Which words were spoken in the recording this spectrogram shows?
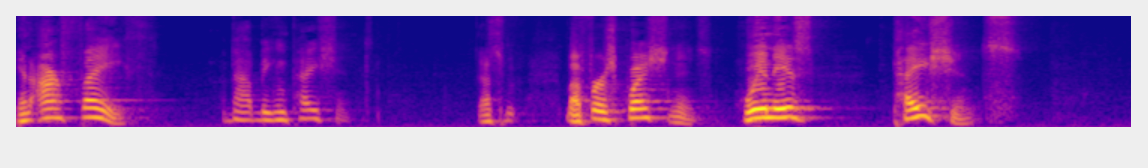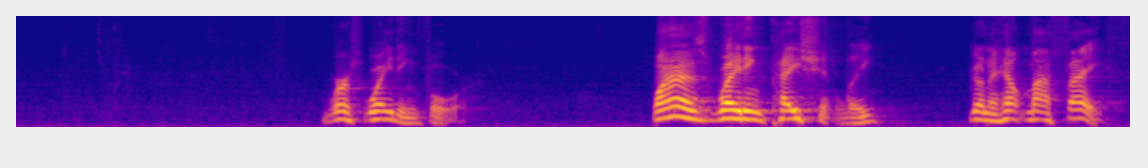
in our faith about being patient? That's my first question is when is patience worth waiting for? Why is waiting patiently going to help my faith?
